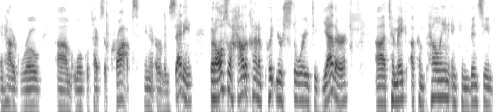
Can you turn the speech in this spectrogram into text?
and how to grow um, local types of crops in an urban setting, but also how to kind of put your story together uh, to make a compelling and convincing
